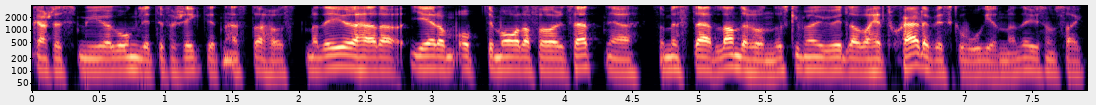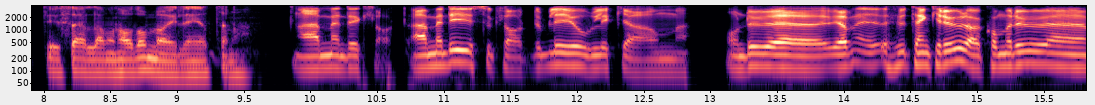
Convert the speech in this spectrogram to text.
kanske smyga igång lite försiktigt nästa höst. Men det är ju det här att ge dem optimala förutsättningar som en ställande hund. Då skulle man ju vilja vara helt själv i skogen, men det är ju som sagt det är sällan man har de möjligheterna. Nej, men det är klart. Nej, men det är ju såklart. Det blir ju olika om, om du... Eh, hur tänker du då? Kommer du... Eh,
